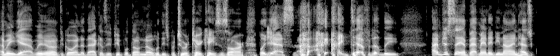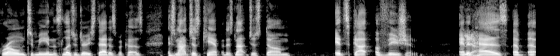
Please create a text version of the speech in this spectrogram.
I mean, yeah, we don't have to go into that because these people don't know who these pituitary cases are. But Yeah. yes, I, I definitely, I'm just saying, Batman 89 has grown to me in this legendary status because it's not just camp and it's not just dumb. It's got a vision and it has a, a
